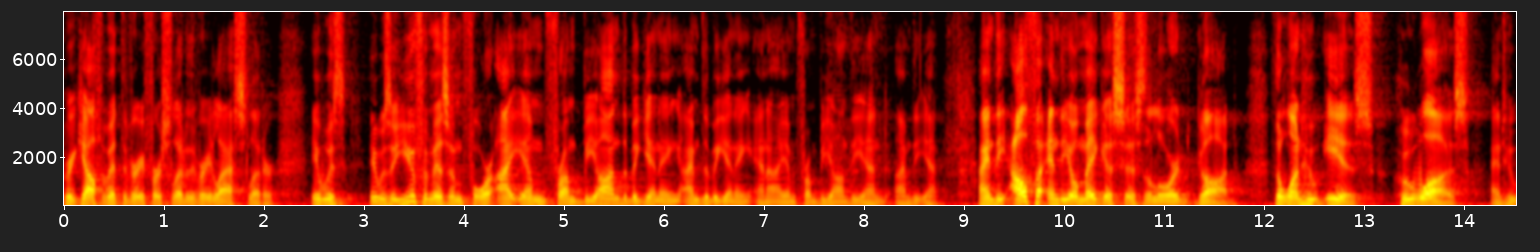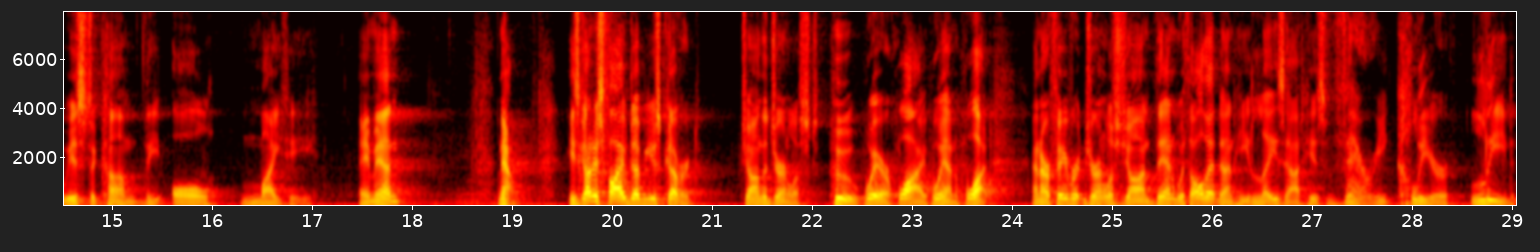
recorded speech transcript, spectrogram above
Greek alphabet, the very first letter, the very last letter. It was, it was a euphemism for I am from beyond the beginning, I'm the beginning, and I am from beyond the end, I'm the end. I am the Alpha and the Omega, says the Lord God, the one who is, who was, and who is to come, the Almighty. Amen? Now, he's got his five W's covered. John the journalist. Who, where, why, when, what. And our favorite journalist, John, then, with all that done, he lays out his very clear lead.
